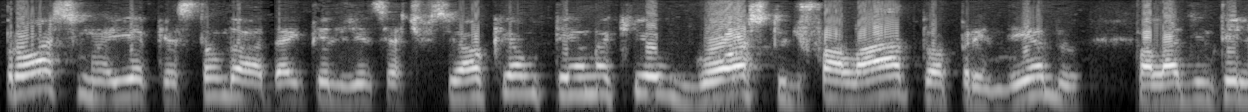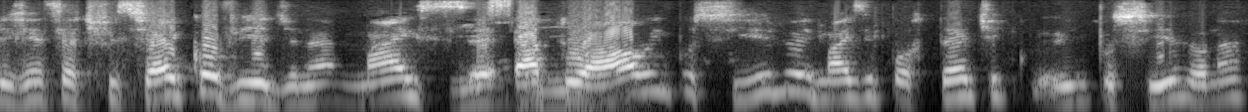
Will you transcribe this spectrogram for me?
próximo aí, a questão da, da, inteligência artificial, que é um tema que eu gosto de falar, estou aprendendo, falar de inteligência artificial e Covid, né? Mais é, atual, impossível, e mais importante, impossível, né?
